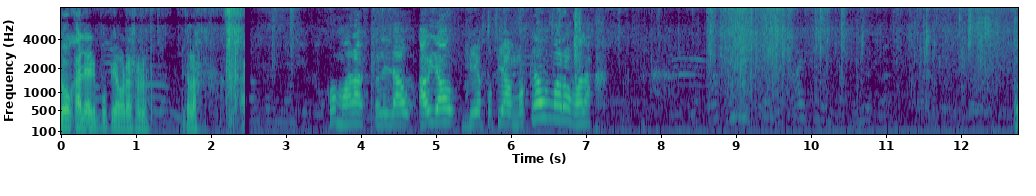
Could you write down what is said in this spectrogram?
જો ખાલી આ પોપિયા પાડવા સડું ચલો. હો મારા કલે જાવ આવી જાવ બે પોપિયા મોકલાવો મારા વાલા. તો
